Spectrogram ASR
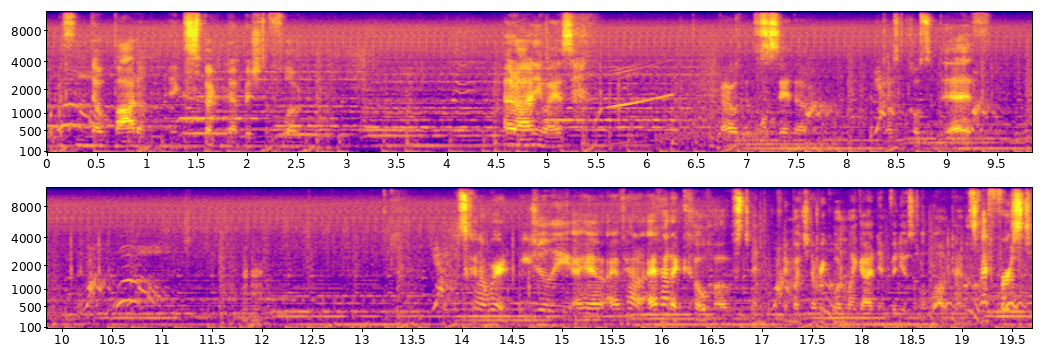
with no bottom expecting that bitch to float. I don't know, anyways. I was going to say though. I was close to death. It's kind of weird. Usually, I have I've had I've had a co-host in pretty much every one of my goddamn videos in a long time. This is my first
